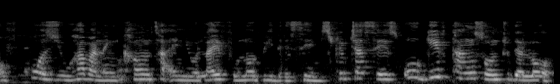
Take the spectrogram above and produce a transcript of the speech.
of course, you have an encounter and your life will not be the same. Scripture says, Oh, give thanks unto the Lord,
